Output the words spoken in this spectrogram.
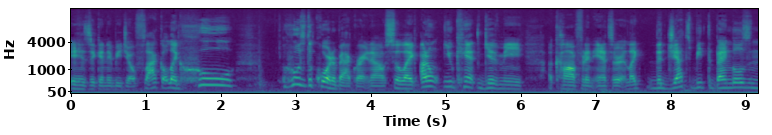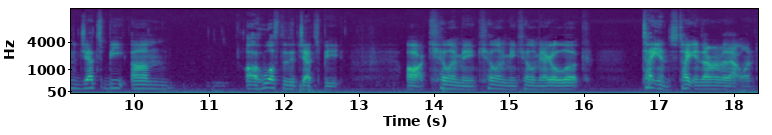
Is it to be Joe Flacco? Like who who's the quarterback right now? So like I don't you can't give me a confident answer. And like the Jets beat the Bengals and the Jets beat um uh who else did the Jets beat? Oh, killing me, killing me, killing me. I got to look. Titans, Titans, I remember that one.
